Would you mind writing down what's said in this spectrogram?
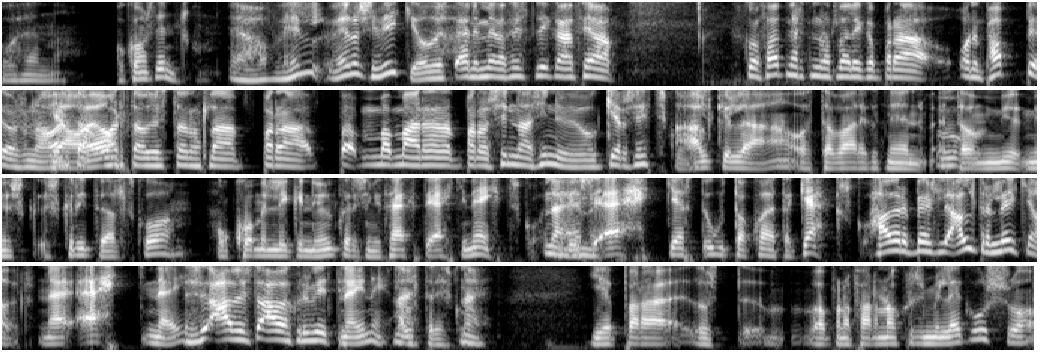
og, hérna, og komast inn sko. Já, vel, vel að sé vikið og þú veist, en ég meina veist líka að því að sko þannig ertu náttúrulega líka bara orðin pappi og svona og Já, að- og ert að þú veist að náttúrulega bara ba- ma maður er bara að sinna sínu og gera sitt sko algjörlega og þetta var einhvern veginn þetta var mjög, mjög sk- skrítið allt sko og komin líka inn í umhverfi sem ég þekkti ekki neitt sko. Nei, ég vissi ekkert út á hvað þetta gekk sko. Hafður þið beisli aldrei leikið áður? nei, ekki, nei, Þessi, að, þú veist, af einhverju viti? nei, nei, aldrei sko. Nei, ég bara, þú veist, var búin að fara nokkur sem í leikús og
